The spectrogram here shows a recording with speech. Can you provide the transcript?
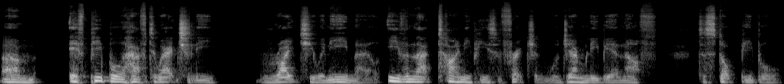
um, if people have to actually write you an email, even that tiny piece of friction will generally be enough to stop people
